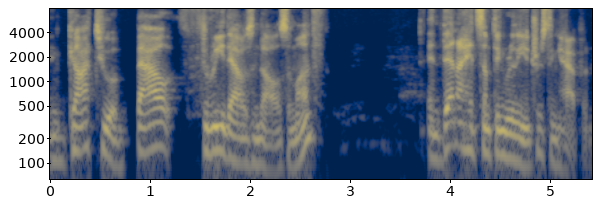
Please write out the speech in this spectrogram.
and got to about $3,000 a month. And then I had something really interesting happen.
